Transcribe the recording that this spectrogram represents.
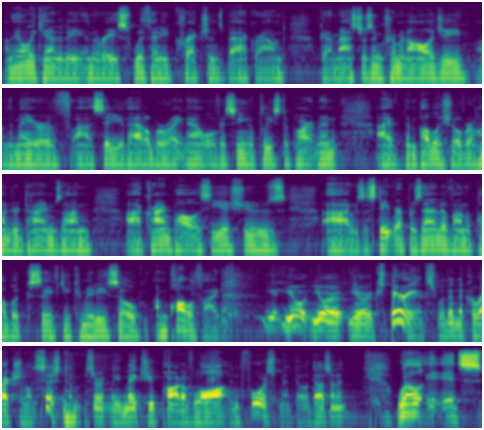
I'm the only candidate in the race with any corrections background. I've got a master's in criminology. I'm the mayor of uh, City of Attleboro right now, overseeing a police department. I've been published over 100 times on uh, crime policy issues. Uh, I was a state representative on the Public Safety Committee, so I'm qualified. Your, your, your experience within the correctional system certainly makes you part of law enforcement, though, doesn't it? Well, it's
